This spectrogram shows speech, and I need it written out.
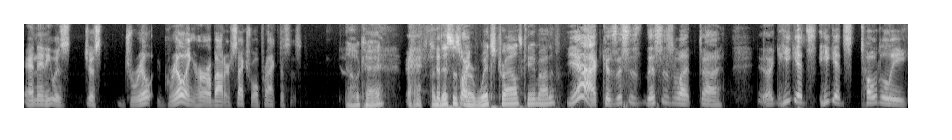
and then he was just drill grilling her about her sexual practices. okay, and this is Like- where witch trials came out of. Yeah, because this is this is what uh, like he gets he gets totally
